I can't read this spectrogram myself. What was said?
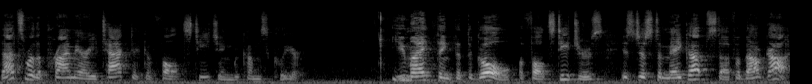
That's where the primary tactic of false teaching becomes clear. You might think that the goal of false teachers is just to make up stuff about God.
